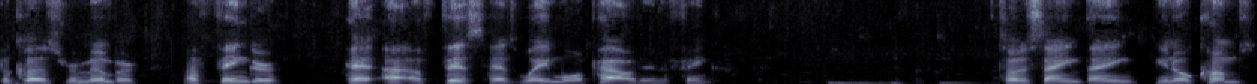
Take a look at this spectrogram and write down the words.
because remember a finger ha- a fist has way more power than a finger so the same thing you know comes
